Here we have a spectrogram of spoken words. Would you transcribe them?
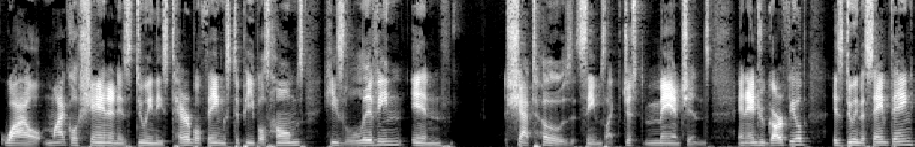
while Michael Shannon is doing these terrible things to people's homes, he's living in chateaus. It seems like just mansions, and Andrew Garfield is doing the same thing,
